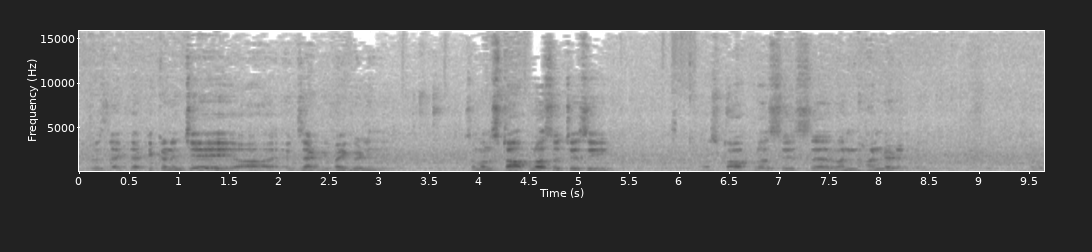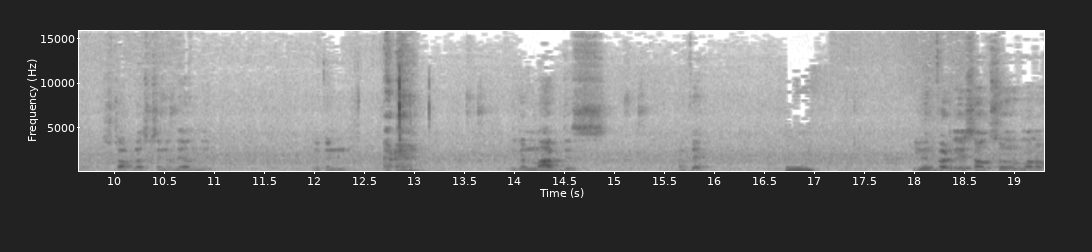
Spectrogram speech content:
it was like that ఇక్కడ నుంచే ఎగ్జాక్ట్లీ పైకి వెళ్ళింది. సో మన స్టాప్ లాస్ వచ్చేసి stop loss is one hundred అండి. సో స్టాప్ లాస్ చిన్నదే ఉంది. You can you can mark this okay even for this also మనం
